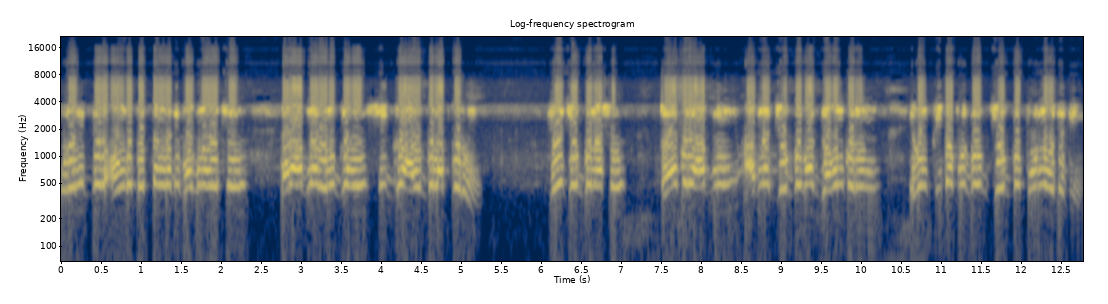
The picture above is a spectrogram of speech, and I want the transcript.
পুরোহিতদের অঙ্গ প্রত্যঙ্গাদি ভগ্ন হয়েছে, তারা আপনার অনুগ্রহে শীঘ্র আরোগ্য লাভ করুন। হে যজ্ঞনাশক, দয়া করে আপনি আপনার যোগ্য ভাগ গ্রহণ করুন এবং কৃপাপূর্বক যোগ্য পূর্ণ হতে দিন।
